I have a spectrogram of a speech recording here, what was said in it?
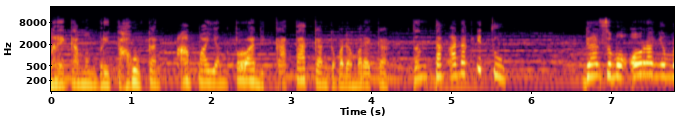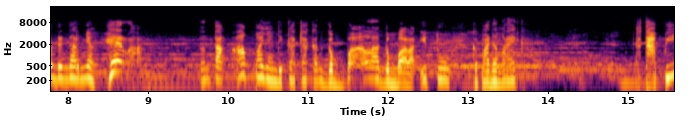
mereka memberitahukan apa yang telah dikatakan kepada mereka tentang anak itu. Dan semua orang yang mendengarnya heran tentang apa yang dikatakan gembala-gembala itu kepada mereka. Tetapi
